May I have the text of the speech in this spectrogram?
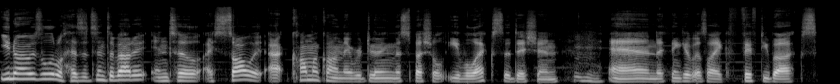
you know, I was a little hesitant about it until I saw it at Comic Con. They were doing the special Evil Ex edition, and I think it was like 50 bucks,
